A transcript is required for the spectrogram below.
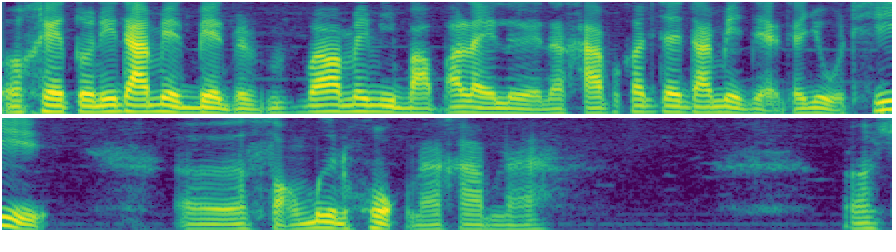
โอเค ตัวนี้ดาเมจเบสแบบว่าไม่มีบัฟอะไรเลยนะครับ ก็จะดาเมจเนี่ยจะอยู่ที่เอ่อสองหมื่นหกนะครับนะ โอเค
